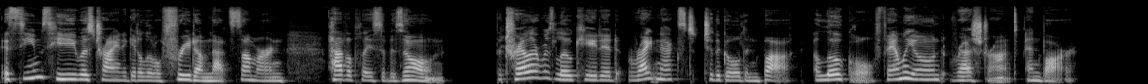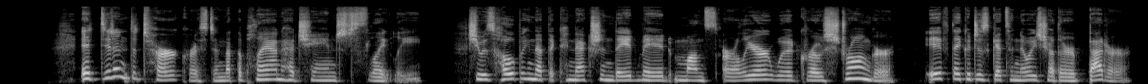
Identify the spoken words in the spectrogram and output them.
It seems he was trying to get a little freedom that summer and have a place of his own. The trailer was located right next to the Golden Buck, a local, family owned restaurant and bar. It didn't deter Kristin that the plan had changed slightly. She was hoping that the connection they'd made months earlier would grow stronger if they could just get to know each other better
